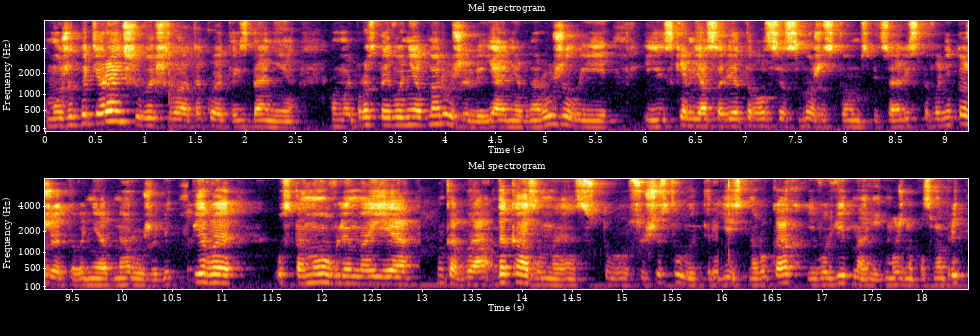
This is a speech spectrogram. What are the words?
может быть и раньше вышло какое-то издание, мы просто его не обнаружили, я не обнаружил, и, и с кем я советовался, с множеством специалистов, они тоже этого не обнаружили. Первое установленное, ну, как бы доказанное, что существует, есть на руках, его видно и можно посмотреть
